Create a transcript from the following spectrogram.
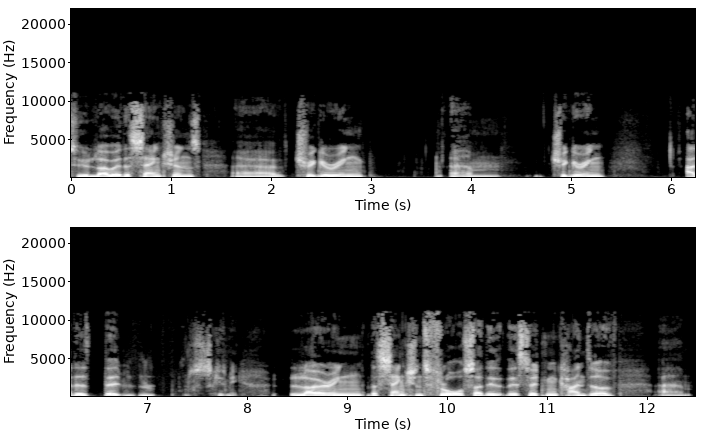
to lower the sanctions, uh, triggering um, triggering other the, excuse me, lowering the sanctions floor. So there, there's certain kinds of um,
